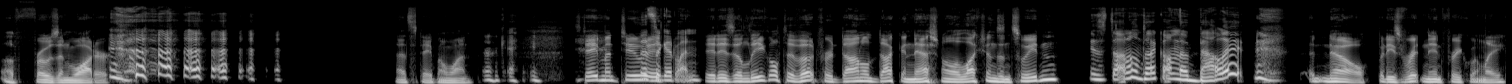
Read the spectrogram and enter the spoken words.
of frozen water. That's statement one. okay. Statement two That's is a good one. it is illegal to vote for Donald Duck in national elections in Sweden. Is Donald Duck on the ballot? Uh, no, but he's written infrequently.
